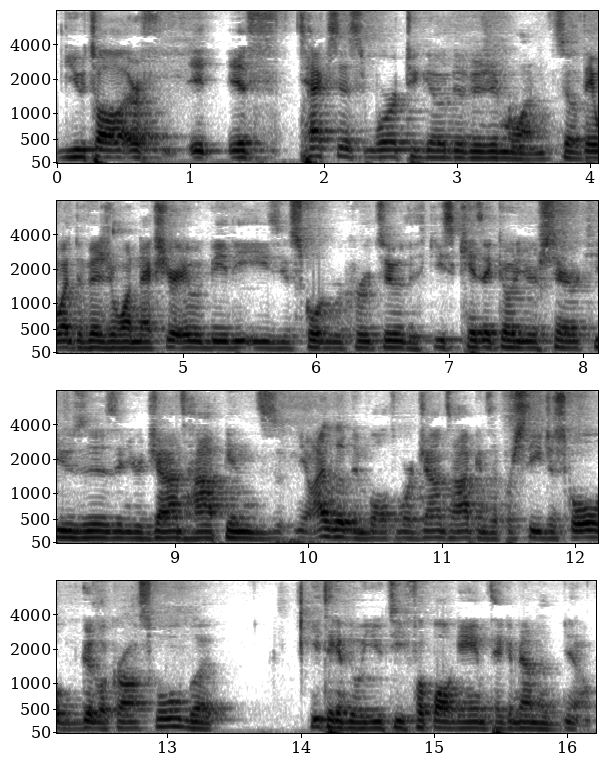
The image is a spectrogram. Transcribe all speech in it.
Utah or if, it, if Texas were to go Division One, so if they went Division One next year, it would be the easiest school to recruit to. These kids that go to your Syracuse's and your Johns Hopkins. You know, I lived in Baltimore. Johns Hopkins, a prestigious school, good lacrosse school, but you take them to a UT football game, take them down to you know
